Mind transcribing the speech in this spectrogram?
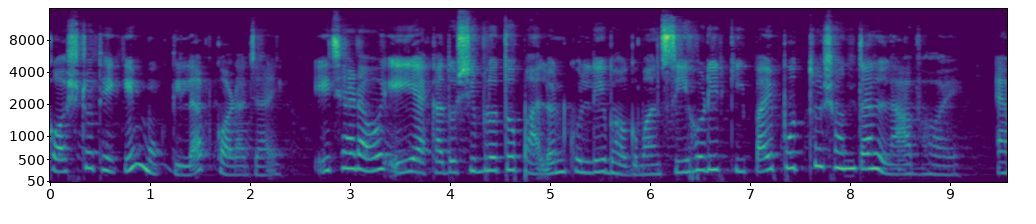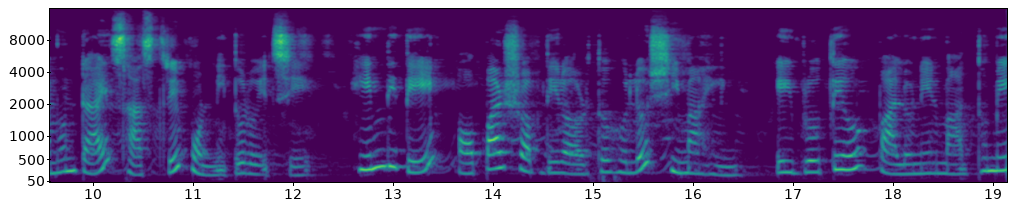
কষ্ট থেকে মুক্তি লাভ করা যায়। এছাড়াও এই একাদশী ব্রত পালন করলে ভগবান শ্রীহরির কৃপায় পুত্র সন্তান লাভ হয়। এমনটাই শাস্ত্রে বর্ণিত রয়েছে। হিন্দিতে অপার শব্দের অর্থ হলো সীমাহীন। এই ব্রতেও পালনের মাধ্যমে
